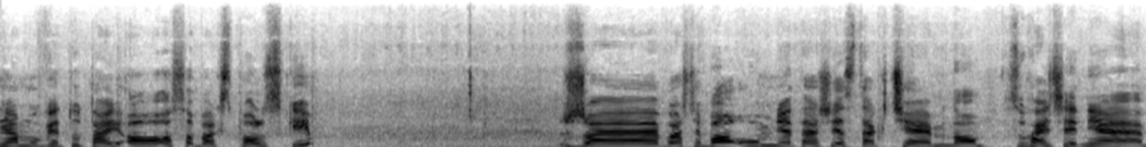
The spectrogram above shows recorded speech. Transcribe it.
Ja mówię tutaj o osobach z Polski, że właśnie, bo u mnie też jest tak ciemno. Słuchajcie, nie.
